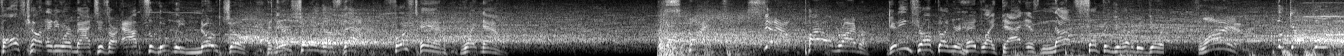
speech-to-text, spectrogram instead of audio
Falls Count Anywhere matches are absolutely no joke, and they're showing us that firsthand right now. Spiked. Sit out. Pile driver. Getting dropped on your head like that is not something you want to be doing. Flying. Look out below!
